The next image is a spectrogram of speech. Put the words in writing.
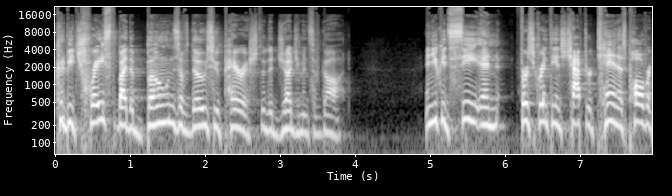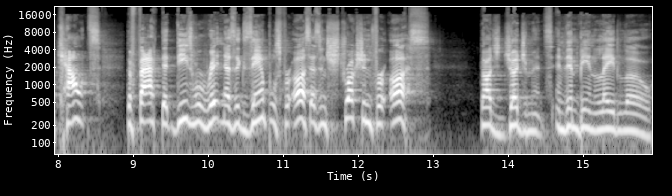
could be traced by the bones of those who perished through the judgments of God. And you can see in 1 Corinthians chapter 10 as Paul recounts the fact that these were written as examples for us, as instruction for us, God's judgments and them being laid low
